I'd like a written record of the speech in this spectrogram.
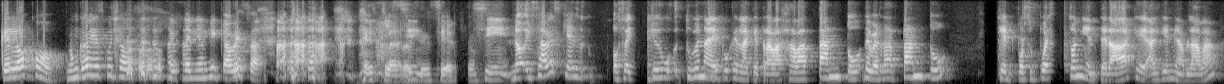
¡qué loco! Nunca había escuchado todo lo que tenía en mi cabeza. claro, Sí. es cierto. Sí, no, y sabes que es, o sea, yo tuve una época en la que trabajaba tanto, de verdad tanto, que por supuesto ni enterada que alguien me hablaba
